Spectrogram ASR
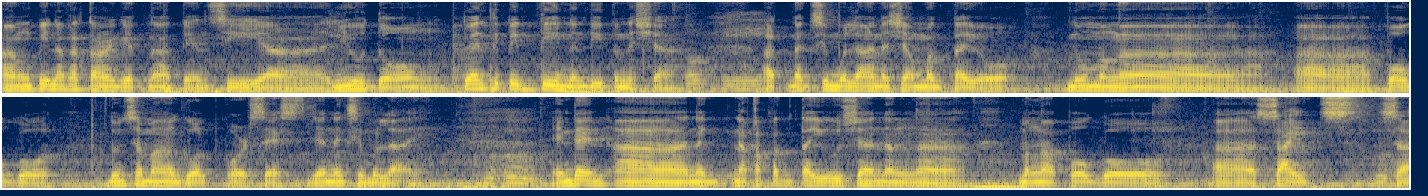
ang pinaka-target natin si ah, Liu Dong. 2015 nandito na siya. At nagsimula na siyang magtayo ng mga ah, pogo doon sa mga golf courses. Diyan nagsimula eh. And then ah, nag, nakapagtayo siya ng ah, mga pogo ah, sites sa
